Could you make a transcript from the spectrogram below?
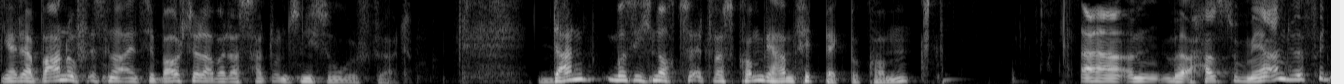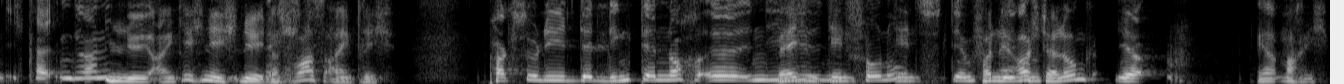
Ja, der Bahnhof ist eine einzige Baustelle, aber das hat uns nicht so gestört. Dann muss ich noch zu etwas kommen. Wir haben Feedback bekommen. Äh, ähm, hast du mehr an Befindlichkeiten gar nicht? Nee, eigentlich nicht. Nee, das war's eigentlich. Packst du die, den Link denn noch äh, in die, Welchen? in die Den, Shownotes? den, von der Ausstellung? Ja. Ja, mache ich.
